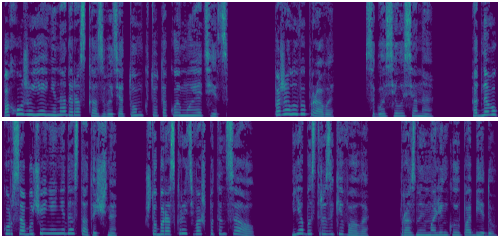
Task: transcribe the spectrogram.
Похоже, ей не надо рассказывать о том, кто такой мой отец. «Пожалуй, вы правы», — согласилась она. «Одного курса обучения недостаточно, чтобы раскрыть ваш потенциал». Я быстро закивала, праздную маленькую победу.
